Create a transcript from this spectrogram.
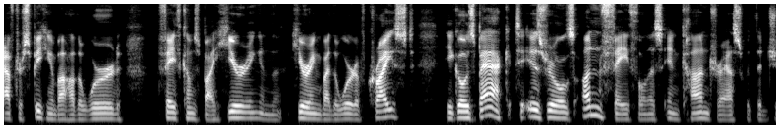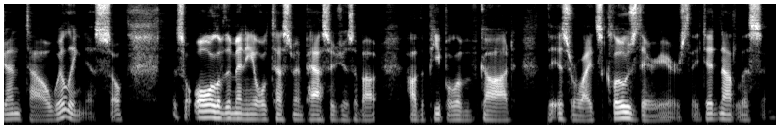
after speaking about how the word faith comes by hearing and the hearing by the word of Christ, he goes back to Israel's unfaithfulness in contrast with the Gentile willingness. So so all of the many Old Testament passages about how the people of God, the Israelites, closed their ears, they did not listen.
